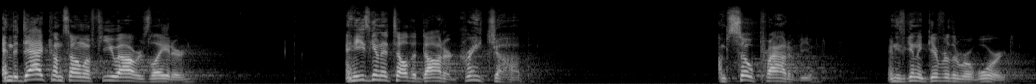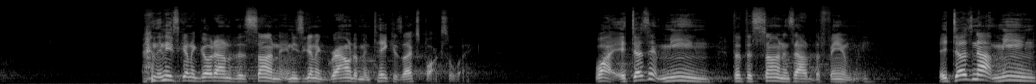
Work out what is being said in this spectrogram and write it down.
And the dad comes home a few hours later, and he's going to tell the daughter, Great job. I'm so proud of you. And he's going to give her the reward. And then he's going to go down to the son and he's going to ground him and take his Xbox away. Why? It doesn't mean that the son is out of the family. It does not mean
